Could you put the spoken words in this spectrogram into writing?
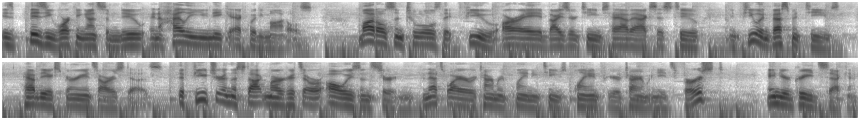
is busy working on some new and highly unique equity models models and tools that few RIA advisor teams have access to and few investment teams have the experience ours does. The future in the stock markets are always uncertain, and that's why our retirement planning teams plan for your retirement needs first and your greed second.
